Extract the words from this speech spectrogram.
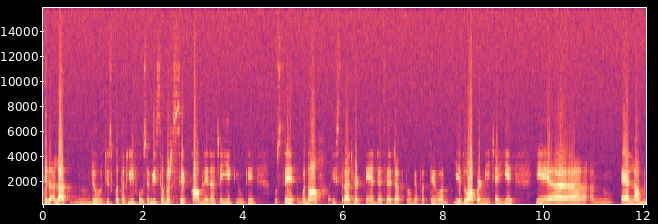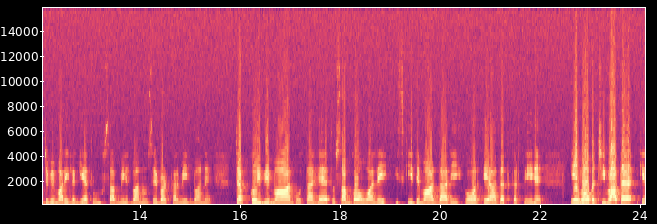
پھر اللہ، جو، جس کو تکلیف ہو اسے بھی صبر سے کام لینا چاہیے، کیونکہ اس سے گناہ اس طرح جھڑتے ہیں، جیسے درختوں کے پتے۔ اور یہ دعا پڑھنی چاہیے اے اللہ، مجھے بیماری لگی ہے، تو سب مہربانوں سے بڑھ کر مہربان ہے۔ جب کوئی بیمار ہوتا ہے، تو سب گاؤں والے اس کی تیمارداری اور عیادت کرتے ہیں۔ یہ بہت اچھی بات ہے کہ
